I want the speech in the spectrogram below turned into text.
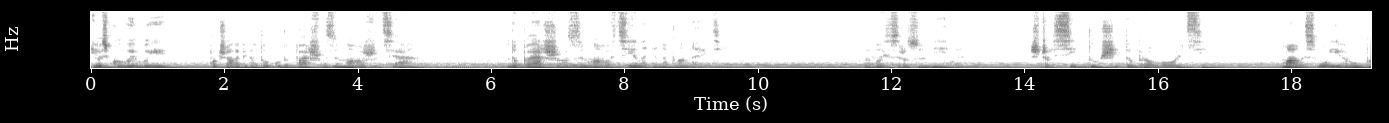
І ось коли ви почали підготовку до першого земного життя, до першого земного вцілення на планеті, ви зрозуміли, що всі душі добровольці мали свої групи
